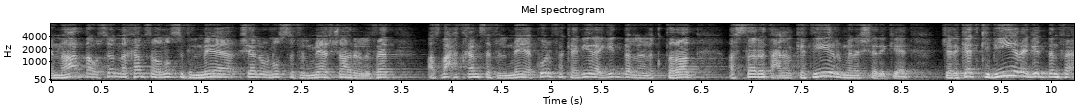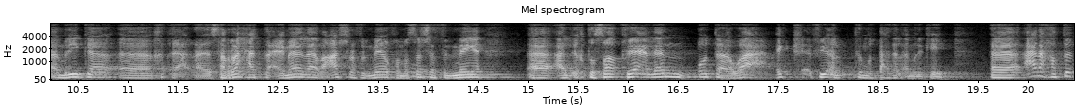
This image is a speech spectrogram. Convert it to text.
النهاردة وصلنا 5.5% شالوا نص في المية الشهر اللي فات أصبحت 5% كلفة كبيرة جدا للاقتراض أثرت على الكثير من الشركات. شركات كبيرة جدا في أمريكا سرحت عمالة ب 10% و15% آه الاقتصاد فعلا متوعك في الولايات المتحدة الأمريكية. آه أنا حطيت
